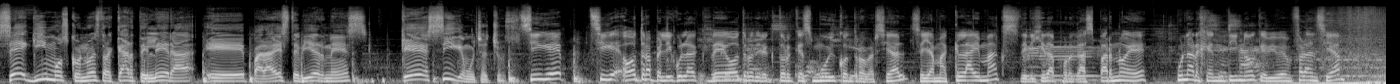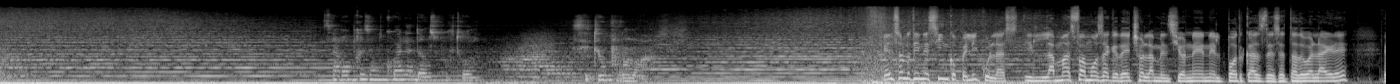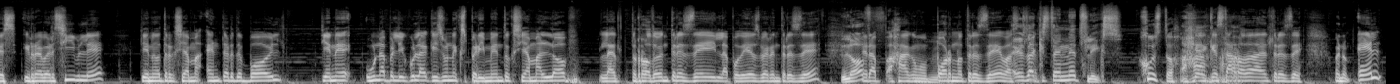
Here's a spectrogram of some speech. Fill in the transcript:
Seguimos con nuestra cartelera eh, para este viernes. ¿Qué sigue, muchachos? Sigue, sigue otra película de otro director que es muy controversial. Se llama Climax, dirigida por Gaspar Noé, un argentino que vive en Francia. Ça représente quoi la danse pour toi C'est tout pour moi. Él solo tiene cinco películas y la más famosa que de hecho la mencioné en el podcast de ZDU al aire es Irreversible. Tiene otra que se llama Enter the Boil. Tiene una película que hizo un experimento que se llama Love. La rodó en 3D y la podías ver en 3D. ¿Love? Era ajá, como porno 3D. Es la que está en Netflix. Justo, Ajá, que, que está ajá. rodada en 3D. Bueno, él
